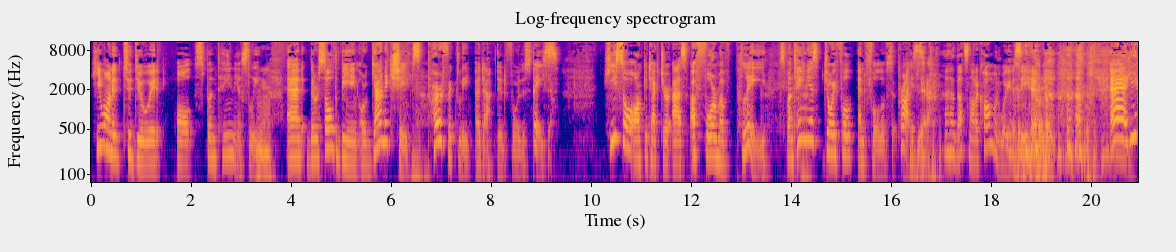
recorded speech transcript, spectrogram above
He wanted to do it all spontaneously, mm. and the result being organic shapes perfectly adapted for the space. He saw architecture as a form of play, spontaneous, joyful, and full of surprise. Yeah. That's not a common way to see it. No, Uh, he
